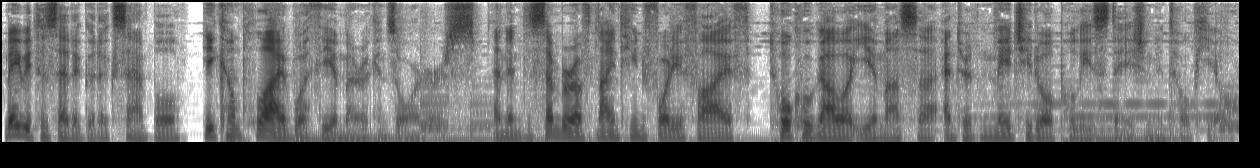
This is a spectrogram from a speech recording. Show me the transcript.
maybe to set a good example, he complied with the Americans' orders, and in December of 1945, Tokugawa Iemasa entered Mejiro police station in Tokyo.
